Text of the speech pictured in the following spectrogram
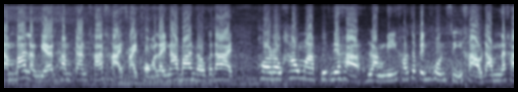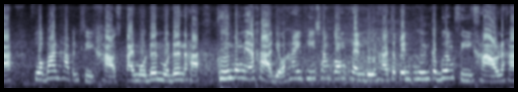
นำบ้านหลังนี้ทำการค้าขายขายของอะไรหน้าบ้านเราก็ได้ พอเราเข้ามาปุ๊บเนี่ยค่ะ หลังนี้เขาจะเป็นโทนสีขาวดำนะคะ ตัวบ้านทาเป็นสีขาวสไตล์โมเดิร์นโมเดิร์นนะคะ พื้นตรงนี้ค่ะ เดี๋ยวให้พี่ช่างกล้องแพลนดูนะคะ จะเป็นพื้นกระเบื้องสีขาวนะคะ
